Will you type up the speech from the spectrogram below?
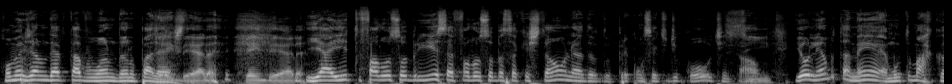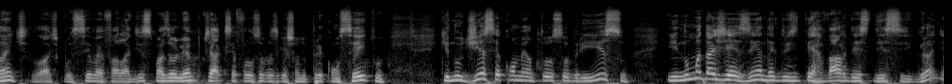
como ele já não deve estar voando dando palestra. Quem dera, quem dera. e aí tu falou sobre isso, aí falou sobre essa questão, né, do, do preconceito de coaching e tal. Sim. E eu lembro também, é muito marcante, lógico que você vai falar disso, mas eu lembro, já que você falou sobre essa questão de preconceito, que no dia você comentou sobre isso, e numa das resenhas, dos intervalos desse, desse grande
